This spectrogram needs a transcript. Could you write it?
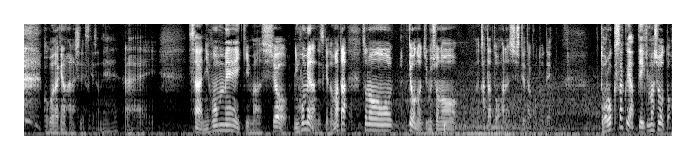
ここだけの話ですけどね。はい。さあ、2本目行きましょう。2本目なんですけど、また、その、今日の事務所の方とお話ししてたことで、泥臭くやっていきましょうと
